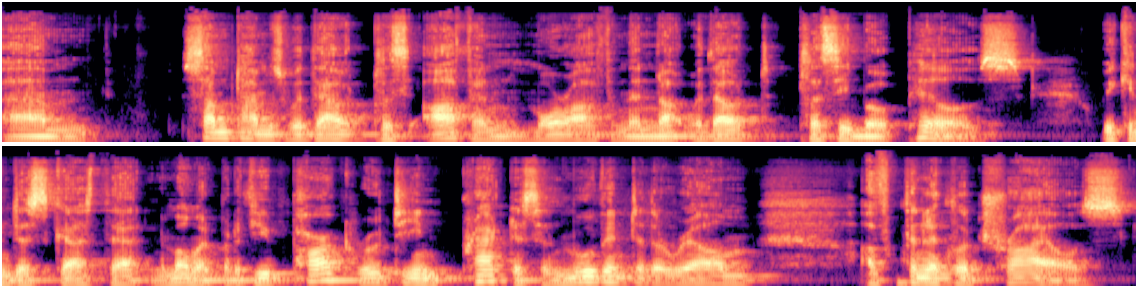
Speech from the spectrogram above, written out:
um, sometimes without, often, more often than not, without placebo pills. We can discuss that in a moment. But if you park routine practice and move into the realm of clinical trials,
